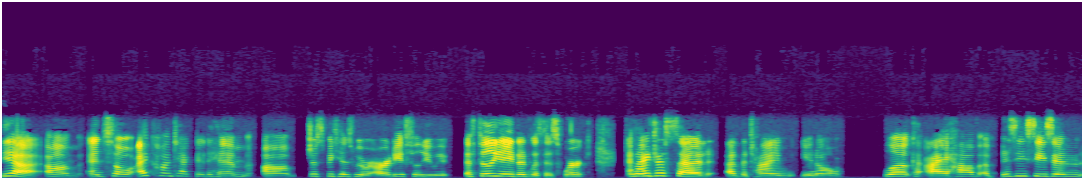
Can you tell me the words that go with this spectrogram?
Yeah, um, and so I contacted him um, just because we were already affili- affiliated with his work, and I just said at the time, you know, look, I have a busy season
